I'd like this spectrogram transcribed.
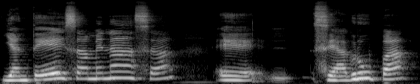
y ante esa amenaza eh, se agrupa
